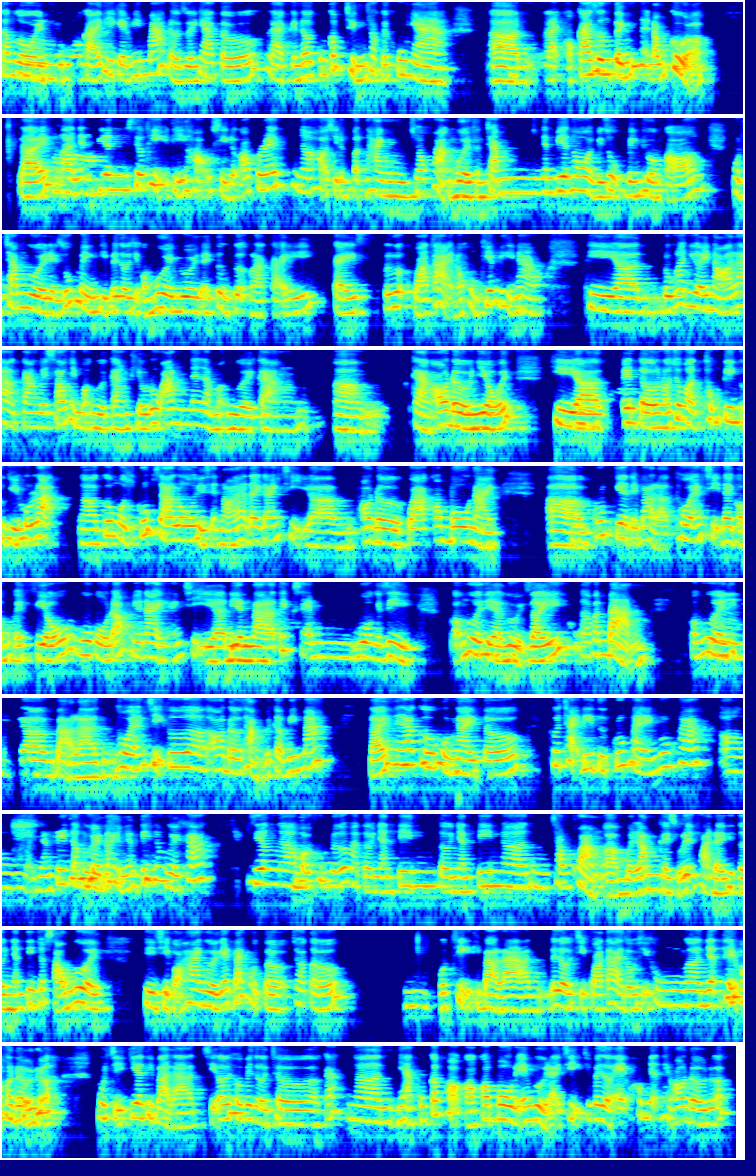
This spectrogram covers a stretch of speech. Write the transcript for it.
xong rồi ừ. một cái thì cái Vinmart ở dưới nhà tớ là cái nơi cung cấp chính cho cái khu nhà à, lại có ca dương tính lại đóng cửa. Đấy à, nhân viên siêu thị thì họ chỉ được operate họ chỉ được vận hành cho khoảng 10% nhân viên thôi. Ví dụ bình thường có 100 người để giúp mình thì bây giờ chỉ có 10 người. Đấy tưởng tượng là cái cái lượng quá tải nó khủng khiếp như thế nào. Thì uh, đúng là như ấy nói là càng về sau thì mọi người càng thiếu đồ ăn nên là mọi người càng uh, càng order nhiều ấy thì uh, bên tớ nói chung là thông tin cực kỳ hỗn loạn. Uh, cứ một group Zalo thì sẽ nói là đây các anh chị uh, order qua combo này. Uh, group kia thì bảo là thôi anh chị đây có một cái phiếu Google Doc như này anh chị điền vào là thích xem mua cái gì. Có người thì là gửi giấy uh, văn bản. Có người ừ. thì uh, bảo là thôi anh chị cứ order thẳng với cả Vinmart. Đấy thế là cứ một ngày tớ cứ chạy đi từ group này đến group khác. Uh, nhắn tin cho người này nhắn tin cho người khác riêng uh, hội phụ nữ mà tớ nhắn tin tớ nhắn tin uh, trong khoảng uh, 15 cái số điện thoại đấy thì tớ nhắn tin cho 6 người thì chỉ có hai người get back một tờ cho tớ ừ. một chị thì bảo là bây giờ chị quá tải rồi chị không nhận thêm order nữa một chị kia thì bảo là chị ơi thôi bây giờ chờ các nhà cung cấp họ có combo để em gửi lại chị chứ bây giờ em không nhận thêm order nữa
